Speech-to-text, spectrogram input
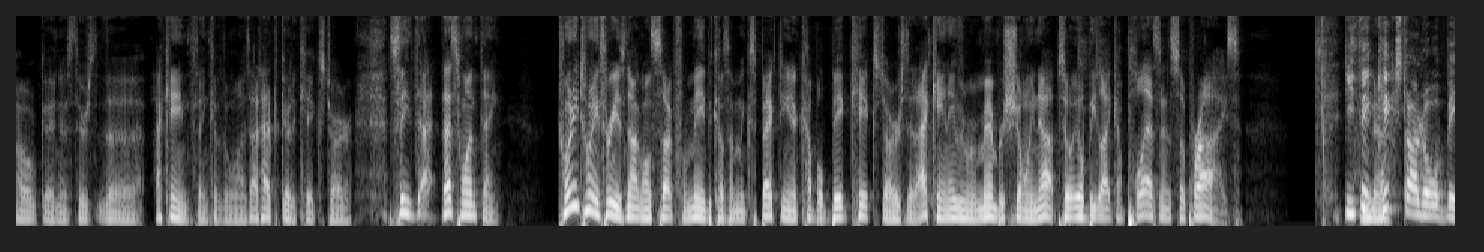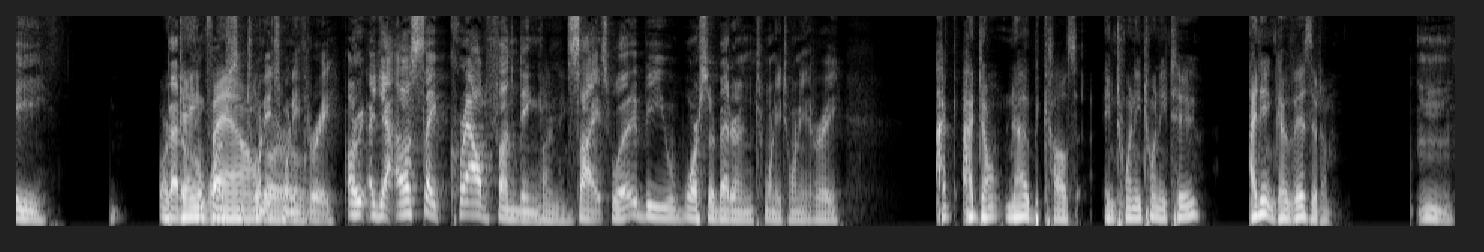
oh goodness, there's the I can't even think of the ones. I'd have to go to Kickstarter. See that that's one thing. 2023 is not going to suck for me because I'm expecting a couple big Kickstarters that I can't even remember showing up. So it'll be like a pleasant surprise. Do you think know? Kickstarter will be Or better or Game worse in 2023? Or, uh, yeah, let's say crowdfunding Funding. sites. Will it be worse or better in 2023? I, I don't know because in 2022 I didn't go visit them. Mm,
